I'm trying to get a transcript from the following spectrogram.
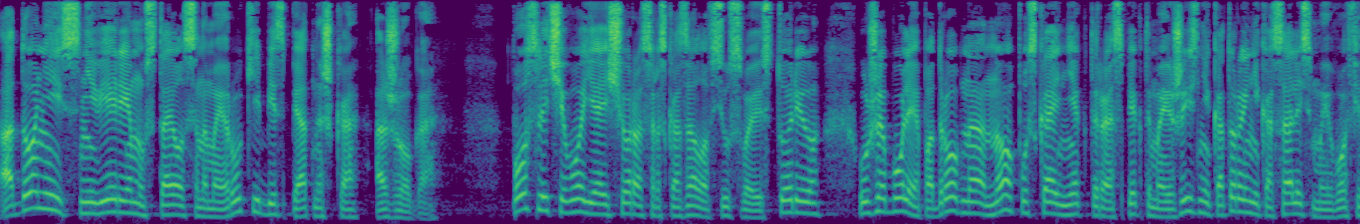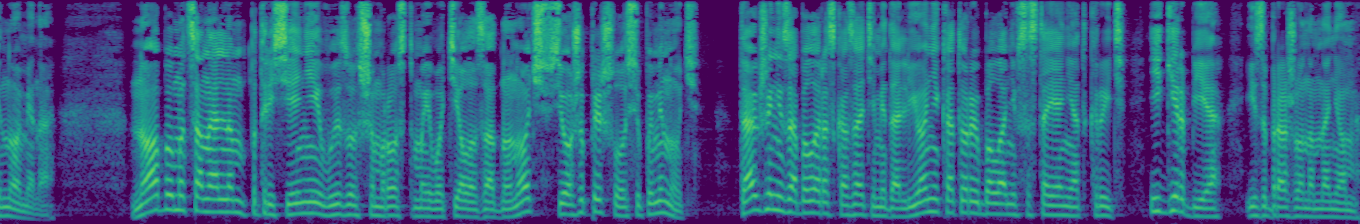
Адоний с неверием уставился на мои руки без пятнышка ожога. После чего я еще раз рассказала всю свою историю, уже более подробно, но опуская некоторые аспекты моей жизни, которые не касались моего феномена. Но об эмоциональном потрясении, вызвавшем рост моего тела за одну ночь, все же пришлось упомянуть. Также не забыла рассказать о медальоне, который была не в состоянии открыть, и гербе, изображенном на нем.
